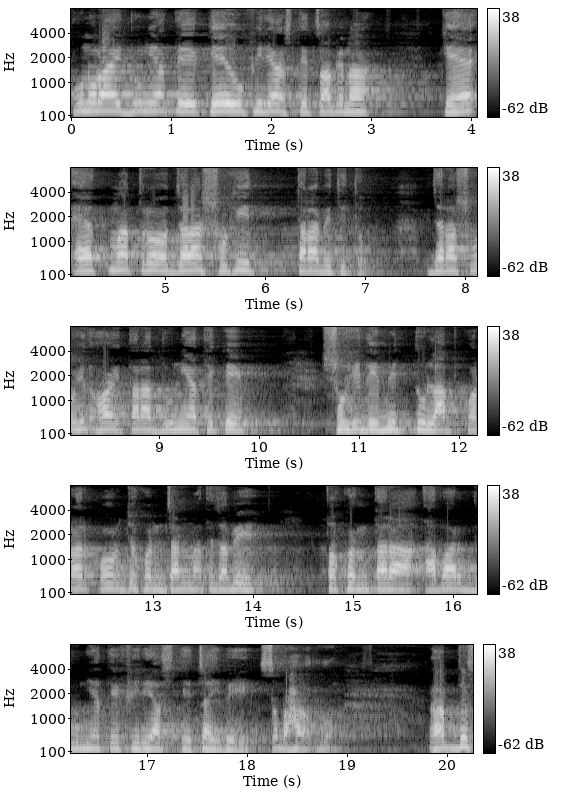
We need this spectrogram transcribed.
পুনরায় দুনিয়াতে কেউ ফিরে আসতে চাবে না। কে একমাত্র যারা শহীদ, তারা ব্যতীত। যারা শহীদ হয়, তারা দুনিয়া থেকে শহীদে মৃত্যু লাভ করার পর যখন জান্নাতে যাবে, তখন তারা আবার দুনিয়াতে ফিরে আসতে চাইবে। সুবহানাল্লাহ। আব্দুস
